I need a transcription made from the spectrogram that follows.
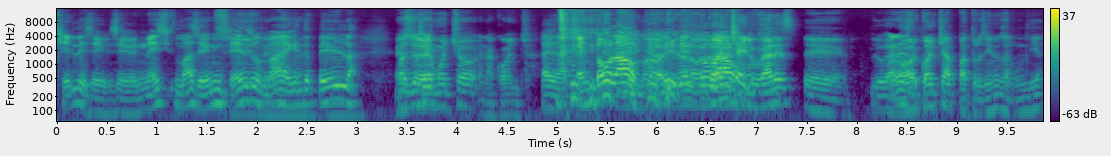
chile, se, se ven necios, ma, se ven Sí, intensos, de ma, hay gente pedirla. Eso yo se ve soy- mucho en la concha. En, en todo lado, ma, en todo lado. Concha y lugares, eh, por favor, concha, patrocinos algún día.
